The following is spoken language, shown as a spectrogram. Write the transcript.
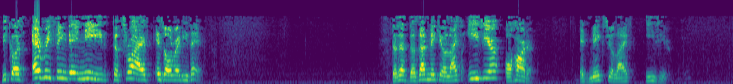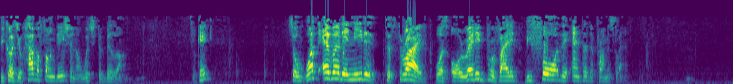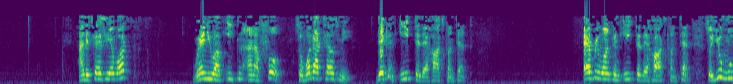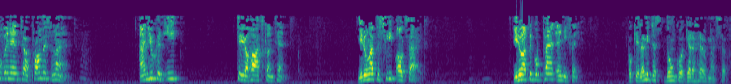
Because everything they need to thrive is already there. Does that, does that make your life easier or harder? It makes your life easier. Because you have a foundation on which to build on. Okay? So whatever they needed to thrive was already provided before they entered the promised land. And it says here what? When you have eaten and are full. So what that tells me, they can eat to their heart's content. Everyone can eat to their heart's content. So you're moving into a promised land. And you can eat to your heart's content. You don't have to sleep outside. You don't have to go plant anything. Okay, let me just don't go get ahead of myself.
